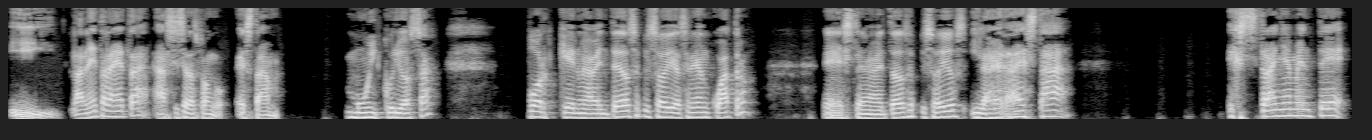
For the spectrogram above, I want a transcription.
y la neta, la neta, así se las pongo. Está muy curiosa porque me aventé dos episodios, salieron cuatro. Este, me aventé dos episodios y la verdad está extrañamente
